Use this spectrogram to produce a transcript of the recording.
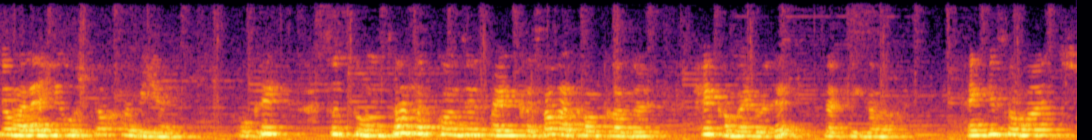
किंवा मला ही गोष्ट हवी आहे. ओके सो तुमचा सबकॉन्शियस माइंड कसा वर्कआउट करतोय हे कमेंटमध्ये नक्की करा थँक्यू सो मच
